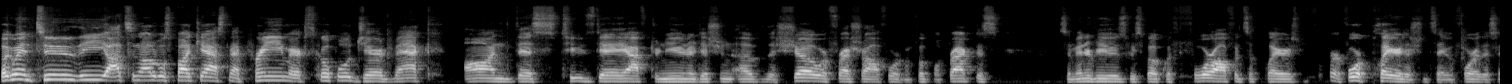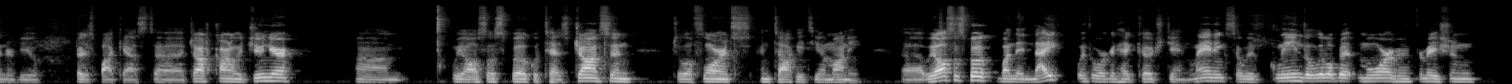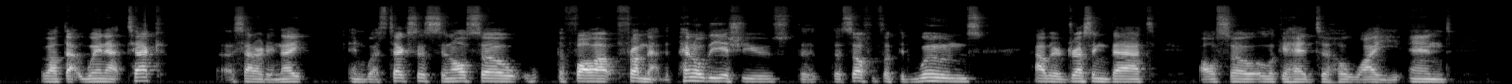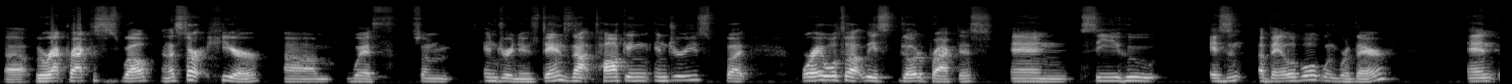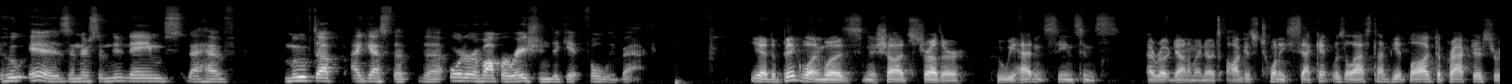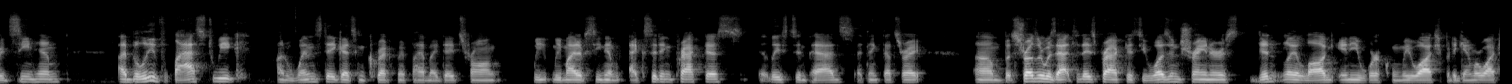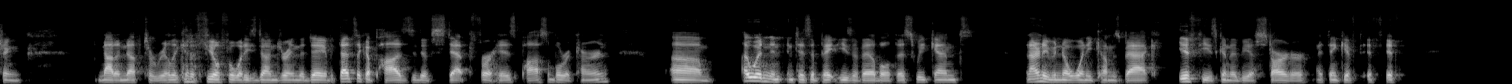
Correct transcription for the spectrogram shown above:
Welcome into the Autzen Audibles podcast. Matt Prehm, Erik Skopil, Jared Mack on this Tuesday afternoon edition of the show. We're fresh off Oregon football practice, some interviews. We spoke with four offensive players, or four players, I should say, before this interview or this podcast. Uh, Josh Conerly Jr. Um, we also spoke with Tez Johnson, Jahlil Florence, and Taki Taimani. Uh, we also spoke Monday night with Oregon head coach Dan Lanning, so we've gleaned a little bit more of information about that win at Tech uh, Saturday night in West Texas, and also the fallout from that, the penalty issues, the, the self inflicted wounds, how they're addressing that. Also, a look ahead to Hawaii. And uh, we were at practice as well. And let's start here um, with some injury news. Dan's not talking injuries, but we're able to at least go to practice and see who isn't available when we're there and who is. And there's some new names that have moved up, I guess, the, the order of operation to get Foley back. Yeah, the big one was Nishad Strother, who we hadn't seen since I wrote down in my notes August 22nd was the last time he had logged a practice or we'd seen him. I believe last week on Wednesday, guys can correct me if I have my dates wrong. We, we might have seen him exiting practice, at least in pads. I think that's right. Um, but Strother was at today's practice. He was in trainers, didn't really log any work when we watched. But again, we're watching not enough to really get a feel for what he's done during the day. But that's like a positive step for his possible return. Um, I wouldn't anticipate he's available this weekend, and I don't even know when he comes back if he's going to be a starter. I think if if if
